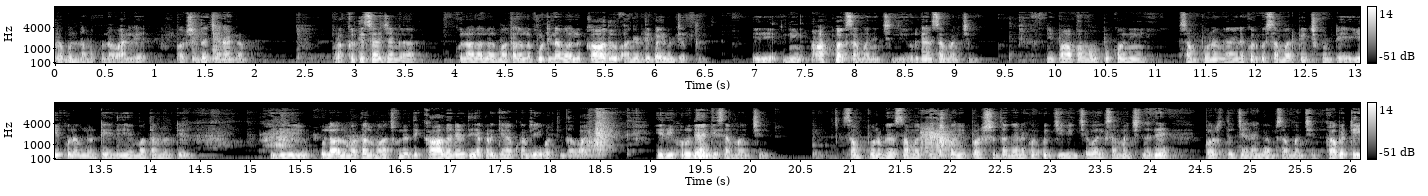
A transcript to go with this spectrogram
ప్రభుని నమ్ముకున్న వాళ్ళే పరిశుద్ధ జనాంగం. ప్రకృతి సహజంగా కులాలలో మతాలలో పుట్టిన వాళ్ళు కాదు అనేది బైబిల్ చెప్తుంది. ఇది నీ ఆత్మకు సంబంధించింది హృదయానికి సంబంధించింది. నీ పాపం ఒప్పుకొని సంపూర్ణంగా ఆయన కొరకు సమర్పించుకుంటే ఏ కులంలో ఉంటేంది ఏ మతంలో ఉంటేది? ఇది కులాలు మతాలు మార్చుకునేది కాదనేది అక్కడ జ్ఞాపకం చేయబడుతుంది ఆ వాక్యం. ఇది హృదయానికి సంబంధించింది. సంపూర్ణంగా సమర్పించుకొని పరిశుద్ధంగా ఆయన కొరకు జీవించే వారికి సంబంధించినదే పరిశుద్ధ జనాంగం సంబంధించింది. కాబట్టి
